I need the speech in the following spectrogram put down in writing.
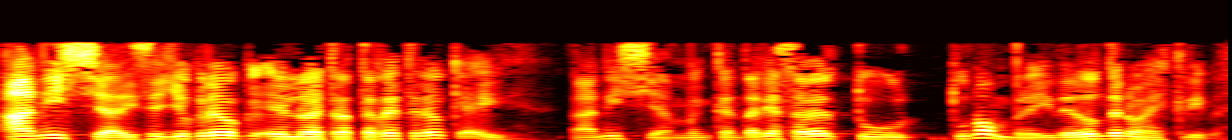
Anisha dice, yo creo que en los extraterrestres, ok. Anisha, me encantaría saber tu, tu nombre y de dónde nos escribes.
